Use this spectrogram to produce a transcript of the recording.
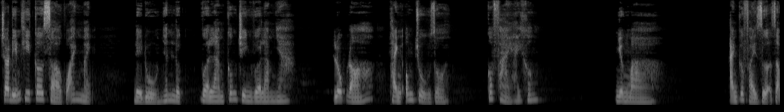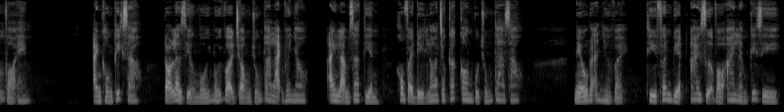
cho đến khi cơ sở của anh mạnh, để đủ nhân lực vừa làm công trình vừa làm nhà. Lúc đó thành ông chủ rồi, có phải hay không? Nhưng mà anh cứ phải dựa dẫm vào em. Anh không thích sao? Đó là giềng mối nối vợ chồng chúng ta lại với nhau. Anh làm ra tiền không phải để lo cho các con của chúng ta sao? Nếu đã như vậy thì phân biệt ai dựa vào ai làm cái gì?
